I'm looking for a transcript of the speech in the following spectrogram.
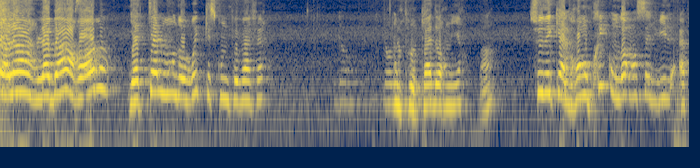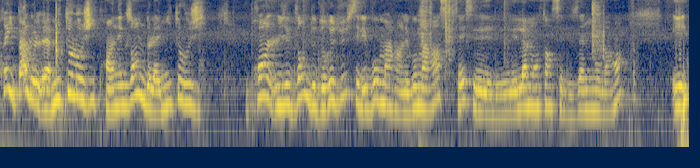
là là, là-bas à Rome, il y a tellement de bruit, qu'est-ce qu'on ne peut pas faire? On ne peut pas dormir. Hein Ce n'est qu'à grand prix qu'on dort dans cette ville. Après, il parle de la mythologie. Il prend un exemple de la mythologie. Il prend l'exemple de Drusus et les veaux marins. Les veaux marins, c'est les, les lamentins, c'est des animaux marins. Et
